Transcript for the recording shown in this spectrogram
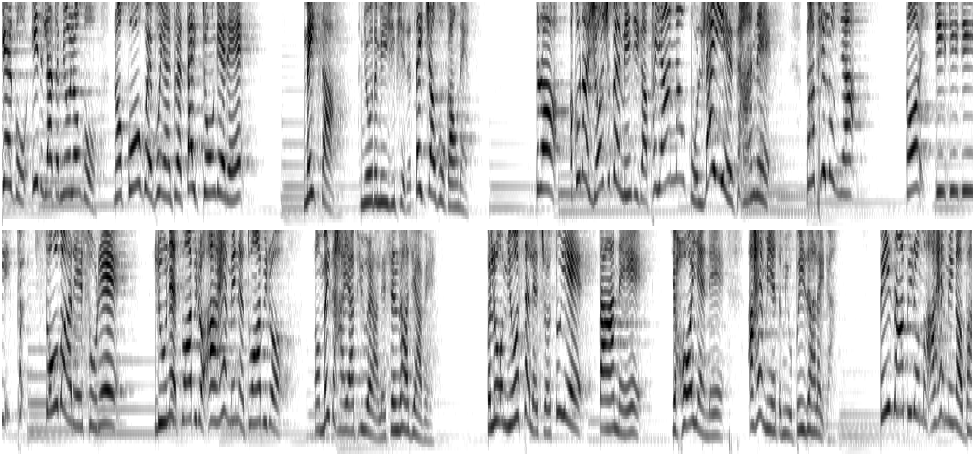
ကယ့်ကိုဣသလတစ်မျိုးလုံးကိုနော်ကိုးကွယ်ဖွင့်ရန်အတွက်တိုက်တွန်းခဲ့တဲ့မိစ္ဆာအမျိုးသမီးကြီးဖြစ်တယ်တိတ်ကြောက်ဖို့ကောင်းတယ်ဆိုတော့အခုနယောရှဘက်မင်းကြီးကဖျားနောက်ကိုလိုက်ရသားနဲ့ဘာဖြစ်လို့များနော်ဒီဒီဒီစိုးပါတယ်ဆိုတော့လူနဲ့သွားပြီးတော့အာဟက်မင်းနဲ့သွားပြီးတော့နော်မိတ္တဟာယပြုရတာလဲစဉ်းစားကြပဲဘလို့အမျိုးဆက်လဲဆိုတော့သူ့ရဲ့သားနဲ့ယဟောယန်နဲ့အာဟက်မင်းရဲ့တမျိုးပေးစားလိုက်တာ ပေးစားပြီးတော့မှအာဟက်မင်းကဘာ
